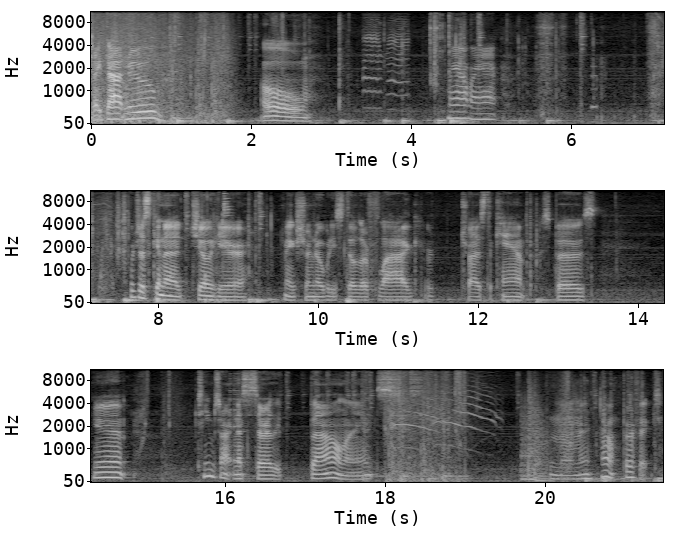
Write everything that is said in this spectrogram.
Take that, noob! Oh. We're just gonna chill here. Make sure nobody steals our flag or tries to camp, I suppose. Yeah. Teams aren't necessarily balanced at the moment. Oh, perfect.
